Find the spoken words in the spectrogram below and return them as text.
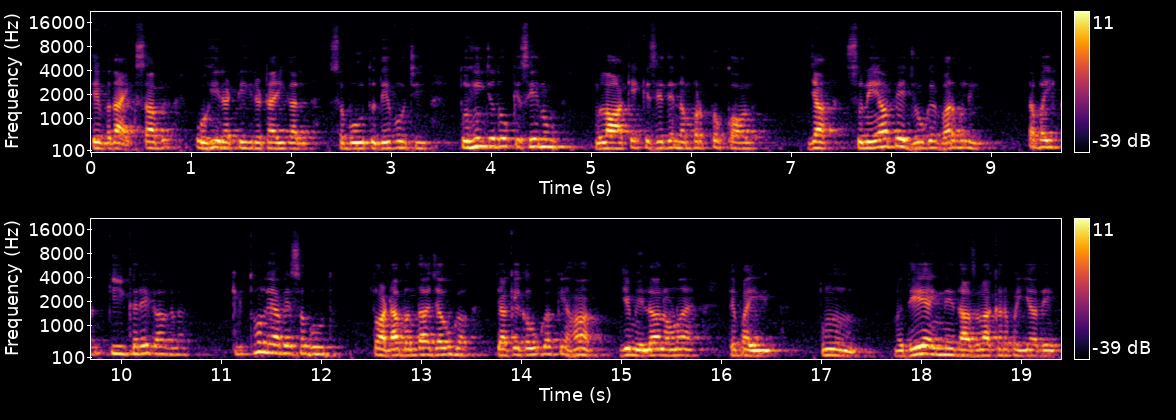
ਤੇ ਵਿਧਾਇਕ ਸਾਹਿਬ, ਉਹੀ ਰਟੀ ਰਟਾਈ ਗੱਲ, ਸਬੂਤ ਦੇਵੋ ਜੀ। ਤੁਸੀਂ ਜਦੋਂ ਕਿਸੇ ਨੂੰ ਲਾ ਕੇ ਕਿਸੇ ਦੇ ਨੰਬਰ ਤੋਂ ਕਾਲ ਜਾਂ ਸੁਨੇਹਾ ਭੇਜੋਗੇ ਵਰਬਲੀ ਤਾਂ ਬਈ ਕੀ ਕਰੇਗਾ ਅਗਲਾ? ਕਿੱਥੋਂ ਲਿਆਵੇ ਸਬੂਤ? ਤੁਹਾਡਾ ਬੰਦਾ ਜਾਊਗਾ, ਜਾ ਕੇ ਕਹੂਗਾ ਕਿ ਹਾਂ, ਜੇ ਮੇਲਾ ਲਾਉਣਾ ਹੈ, ਤੇ ਭਾਈ ਤੂੰ ਦੇ ਇੰਨੇ 10 ਲੱਖ ਰੁਪਈਆ ਦੇ,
